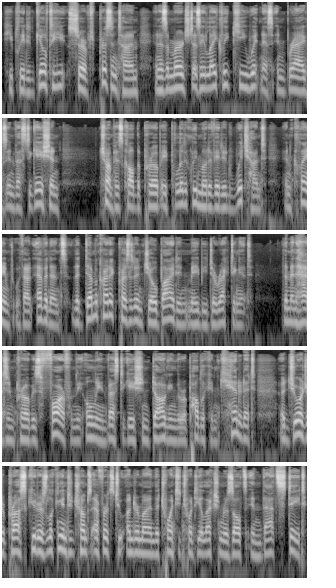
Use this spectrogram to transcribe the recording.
He pleaded guilty, served prison time, and has emerged as a likely key witness in Bragg's investigation. Trump has called the probe a politically motivated witch hunt and claimed without evidence that Democratic President Joe Biden may be directing it. The Manhattan probe is far from the only investigation dogging the Republican candidate. A Georgia prosecutor is looking into Trump's efforts to undermine the 2020 election results in that state,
